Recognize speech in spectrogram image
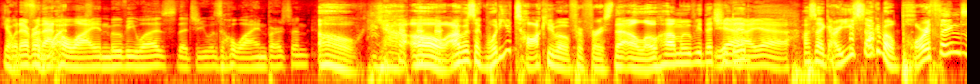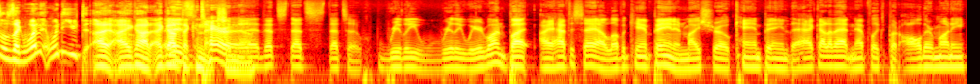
Yeah, Whatever that what? Hawaiian movie was, that she was a Hawaiian person. oh yeah, oh I was like, what are you talking about for first? That Aloha movie that she yeah, did. yeah. yeah. I was like, "Are you talking about poor things?" I was like, "What? What do you?" I, I got, I got the connection terror. now. That's that's that's a really really weird one. But I have to say, I love a campaign, and Maestro campaigned the heck out of that. Netflix put all their money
